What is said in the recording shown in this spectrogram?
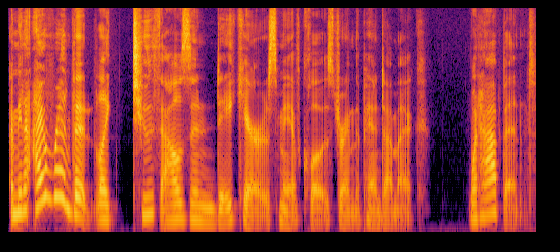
I mean, I read that like 2,000 daycares may have closed during the pandemic. What happened?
